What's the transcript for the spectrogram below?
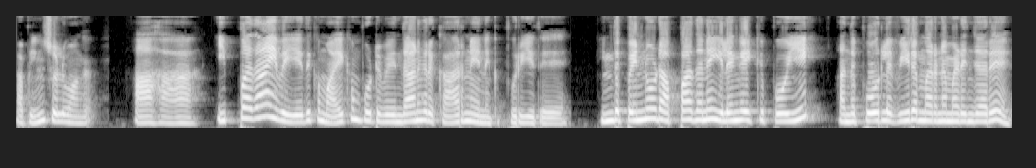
அப்படின்னு சொல்லுவாங்க. ஆஹா இப்பதான் இவ எதுக்கு மயக்கம் போட்டு விழுந்தானுங்கிற காரணம் எனக்கு புரியுது. இந்த பெண்ணோட அப்பா தானே இலங்கைக்கு போய் அந்த போர்ல வீர மரணம் அடைஞ்சாரு.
